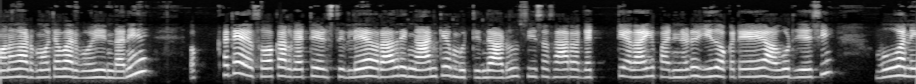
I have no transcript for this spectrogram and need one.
మనగాడు మూటవాడు పోయిందని ఒక్కటే సోకాలు గట్టి ఏడుస్తుంది లేవరాదు ఇంకా ఆనకేం పుట్టింది ఆడు. సీస సార గట్టి అలాగే పడినాడు. ఇది ఒకటే ఆగుడు చేసి. బూ అని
